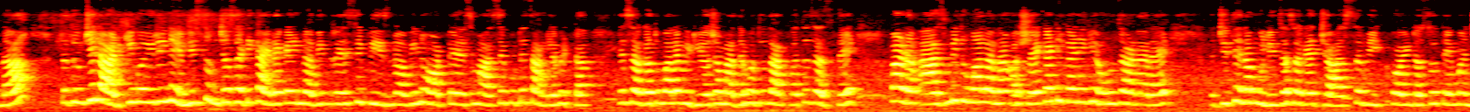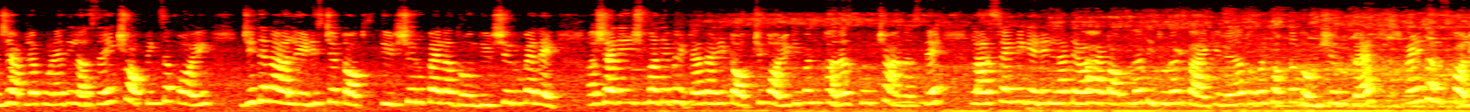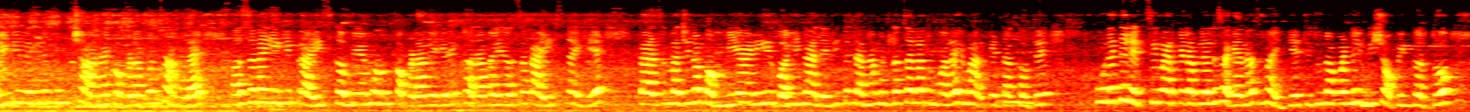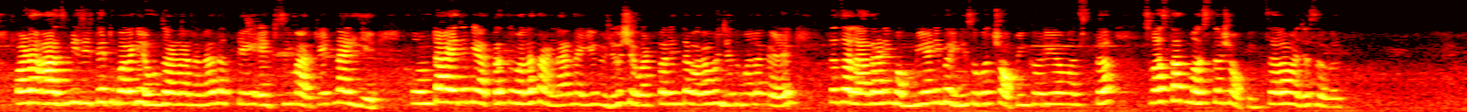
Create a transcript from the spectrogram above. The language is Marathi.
ना तर तुमची लाडकी मयुरी नेहमीच तुमच्यासाठी काही ना काही नवीन रेसिपीज नवीन हॉटेल्स मासे कुठे चांगले भेटतात? हे सगळं तुम्हाला व्हिडिओच्या माध्यमातून दाखवतच असते. पण आज मी तुम्हाला ना अशा एका ठिकाणी घेऊन जाणार आहे. जिथे ना मुलींचा सगळ्यात जास्त वीक पॉईंट असतो ते म्हणजे आपल्या पुण्यातील असं एक शॉपिंगचं पॉईंट जिथे ना लेडीजचे टॉप्स दीडशे रुपयाला दोन दीडशे रुपयाला एक अशा रेंजमध्ये भेटतात आणि टॉपची क्वालिटी पण खरंच खूप छान असते. लास्ट टाईम मी गेलेली ना तेव्हा हा टॉप ना तिथूनच बाय केलेला तो पण फक्त दोनशे रुपयात. आणि खरंच क्वालिटी वगैरे खूप छान आहे कपडा पण चांगला आहे. असं नाही आहे की प्राईस कमी आहे म्हणून कपडा वगैरे खराब आहे असं काहीच नाही आहे तर आज माझी ना मम्मी आणि बहीण आलेली तर त्यांना म्हटलं चला तुम्हाला हे मार्केट दाखवते. पुण्यातील एफ सी मार्केट आपल्याला सगळ्यांनाच माहिती आहे. तिथून आपण नेहमी शॉपिंग करतो. पण आज मी जिथे तुम्हाला घेऊन जाणार आहे ना तर ते एफ सी मार्केट नाही आहे कोणतं आहे ते मी आत्ताच तुम्हाला सांगणार नाही आहे व्हिडिओ शेवटपर्यंत बघा म्हणजे तुम्हाला कळेल. तर चला आज आणि मम्मी आणि बहिणीसोबत शॉपिंग करूया मस्त. स्वस्तात मस्त शॉपिंग चला माझ्यासोबत.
